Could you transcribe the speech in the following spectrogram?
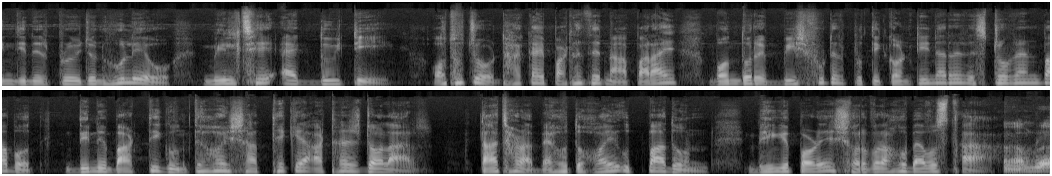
ইঞ্জিনের প্রয়োজন হলেও মিলছে এক দুইটি। অথচ ঢাকায় পাঠাতে না পারায় বন্দরে বিশ ফুটের প্রতি কন্টেনারের স্টোরেন্ট বাবদ দিনে বাড়তি গুনতে হয় সাত থেকে আঠাশ ডলার। তাছাড়া ব্যাহত হয় উৎপাদন ভেঙে পড়ে সরবরাহ ব্যবস্থা। আমরা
